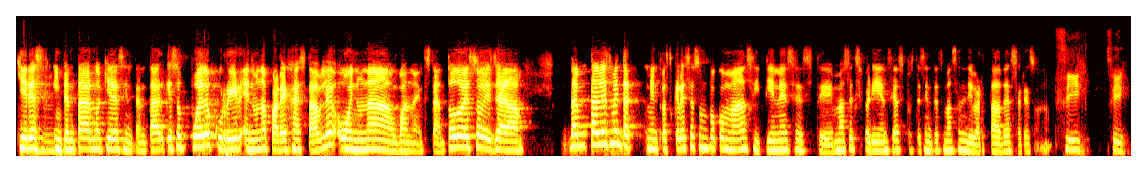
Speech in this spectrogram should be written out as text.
¿Quieres intentar, no quieres intentar? Que eso puede ocurrir en una pareja estable o en una one night stand. Todo eso es ya Tal tal vez mientras, mientras creces un poco más y tienes este, más experiencias, pues te sientes más en libertad de hacer eso, ¿no? Sí, sí.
